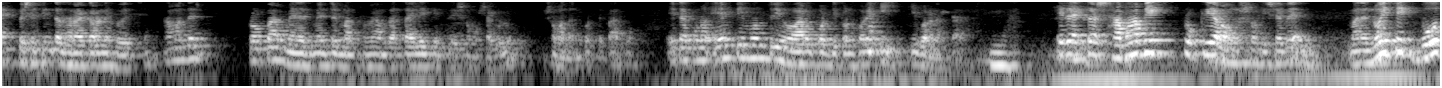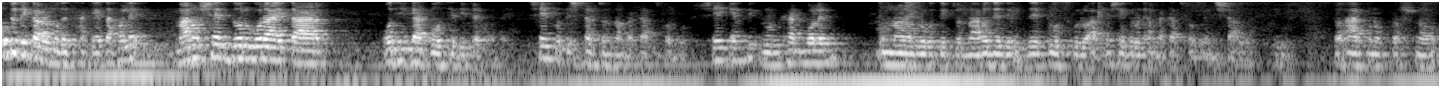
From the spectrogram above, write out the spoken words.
এক পেশে চিন্তাধারার কারণে হয়েছে। আমাদের প্রপার ম্যানেজমেন্টের মাধ্যমে আমরা চাইলেই কিন্তু এই সমস্যাগুলো সমাধান করতে পারব। এটা কোনো এমপি মন্ত্রী হওয়ার উপর ডিপেন্ড করে কি? কি বলেন আপনারা? এটা একটা স্বাভাবিক প্রক্রিয়ার অংশ হিসেবে মানে নৈতিক বোধ যদি কারোর মধ্যে থাকে তাহলে মানুষের দোরগোড়ায় তার অধিকার পৌঁছে দিতে হবে। সেই প্রতিষ্ঠার জন্য আমরা কাজ করব। সেই কেন্দ্রিক রুটঘাট বলেন উন্নয়ন অগ্রগতির জন্য আরও যে যে- যে টুলসগুলো আছে সেগুলো নিয়ে আমরা কাজ করব ইনশাআল্লাহ। তো আর কোনো প্রশ্ন?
